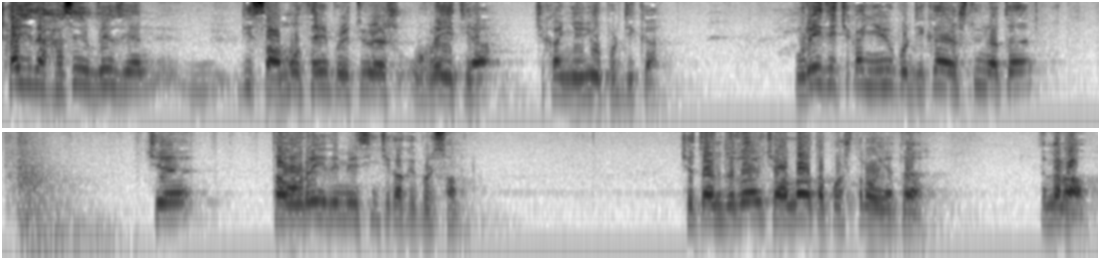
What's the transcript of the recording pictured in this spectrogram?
Shkaqet e hasedit janë disa mund të themi prej tyre është urrejtja që ka njeriu për dikë. Urrejtja që ka njeriu për dikë e shtyn atë që ta urrejë dhe mirësinë që ka ky person. Që të ëndërrojë që Allahu ta poshtërojë atë. E me radhë.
